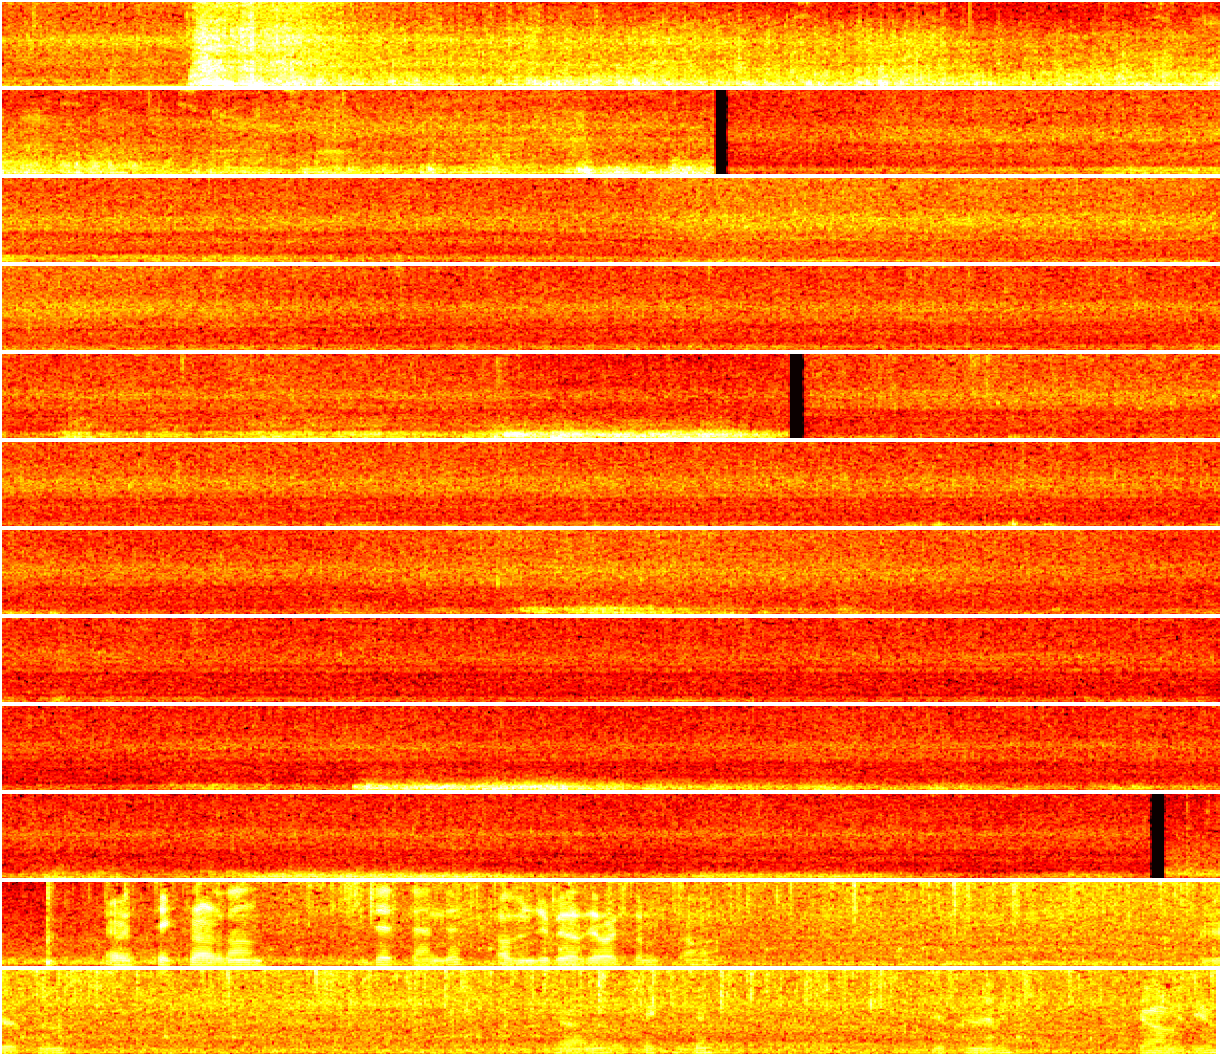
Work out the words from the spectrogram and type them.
Evet tekrardan şiddetlendi. Az önce biraz yavaşlamıştı ama biliyorsunuz yani bu şekilde şiddetlenerek devam ediyor.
